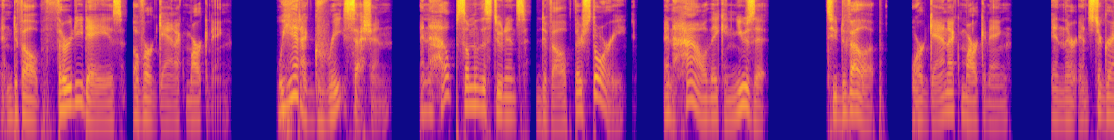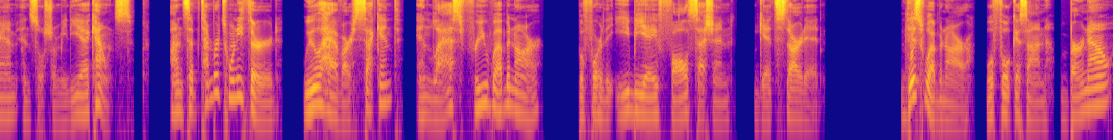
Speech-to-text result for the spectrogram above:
and develop 30 days of organic marketing. We had a great session and helped some of the students develop their story and how they can use it to develop organic marketing in their Instagram and social media accounts. On September 23rd, we will have our second and last free webinar before the EBA fall session gets started. This webinar will focus on burnout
